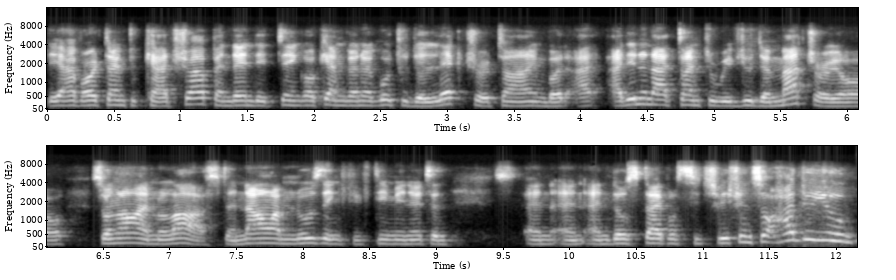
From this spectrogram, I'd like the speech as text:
they have hard time to catch up and then they think okay i'm going to go to the lecture time but I, I didn't have time to review the material so now i'm lost and now i'm losing 15 minutes and and and, and those type of situations so how do you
